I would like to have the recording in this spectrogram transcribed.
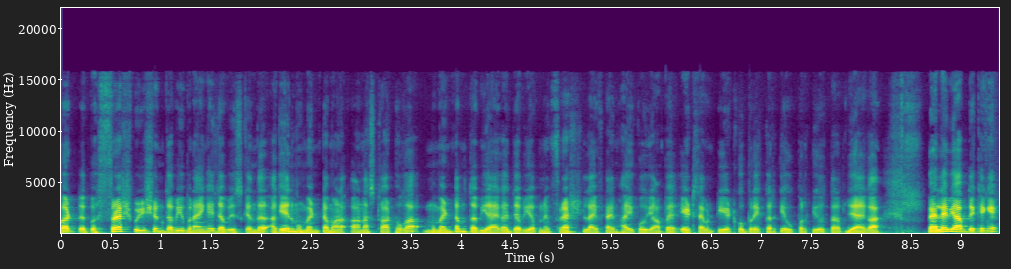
बट फ्रेश पोजिशन तभी बनाएँगे, जब इसके अंदर अगेन मोमेंटम आना स्टार्ट होगा मोमेंटम तभी आएगा जब ये अपने फ्रेश लाइफ टाइम हाई को यहाँ पे 878 को ब्रेक करके ऊपर की तरफ़ जाएगा। पहले भी आप देखेंगे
